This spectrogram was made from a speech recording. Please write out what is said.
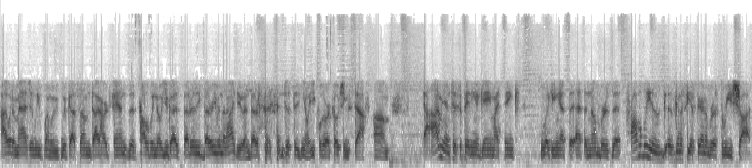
I would imagine we when we, we've got some diehard fans that probably know you guys better, better even than I do, and better and just to, you know equal to our coaching staff. Um, I'm anticipating a game. I think looking at the at the numbers that probably is, is going to see a fair number of threes shot,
